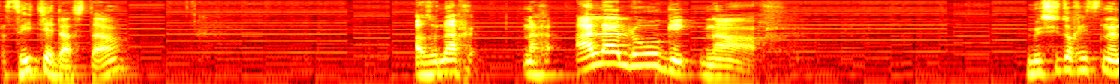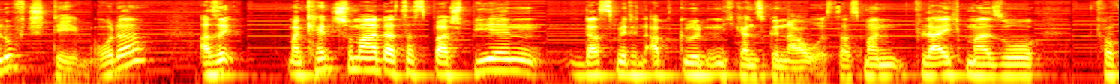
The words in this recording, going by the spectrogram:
Seht ihr das da? Also nach, nach aller Logik nach müsste ich doch jetzt in der Luft stehen, oder? Also man kennt schon mal, dass das bei Spielen das mit den Abgründen nicht ganz genau ist. Dass man vielleicht mal so vom,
